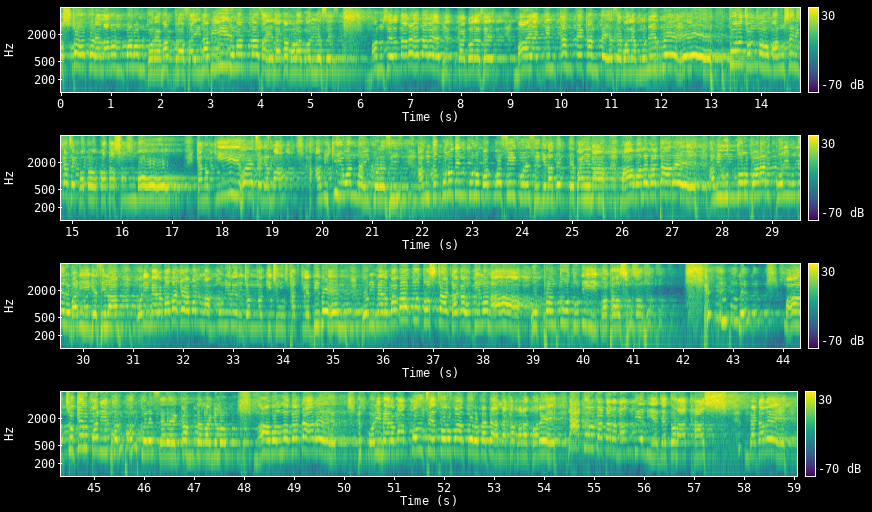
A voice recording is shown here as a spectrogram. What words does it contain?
কষ্ট করে, লালন পালন করে মাদ্রাসায়, নাবির মাদ্রাসায় লেখাপড়া করিয়েছে। মানুষের দ্বারে দ্বারে ভিক্ষা করেছে। মা একদিন কানতে কানতে এসে বলে, মনির রে, তোর জন্য মানুষের কাছে কত কথা শুনব? কেন কি হয়েছে গে মা? আমি কি অন্যায় করেছি? আমি তো কোনোদিন কোনো বদমাসি করেছি কিনা দেখতে পাই না। মা বলে, বেটা রে, আমি উত্তর পাড়ার করিমদের বাড়ি গেছিলাম। করিমের বাবাকে বললাম, মুনিরের জন্য কিছু থাকলে দিবেন। করিমের বাবা তো দশটা টাকাও দিল না। উপরন্ত দুটি কথা শুনল বলে, মা চোখের পানি ভর ভর করে সেরে কানতে লাগল। মা বলল, বেটা রে, করিমের বাপ বলছে, তোর বা তোর বেটা লেখাপড়া করে। না, তোর বেটার নাম দিয়ে নিয়ে যে তোরা খাস। বেটারে,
